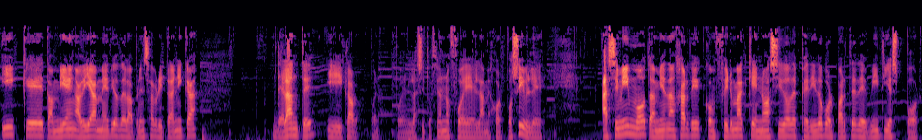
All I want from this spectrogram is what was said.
y que también había medios de la prensa británica delante y claro, bueno, pues la situación no fue la mejor posible. Asimismo, también Dan Hardy confirma que no ha sido despedido por parte de BT Sport,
